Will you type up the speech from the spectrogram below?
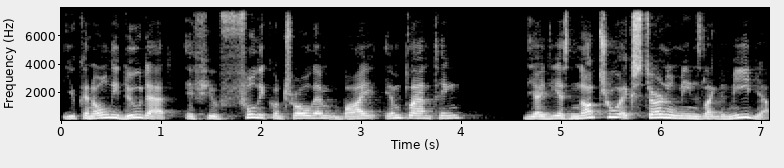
you can only do that if you fully control them by implanting the ideas not through external means like the media,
